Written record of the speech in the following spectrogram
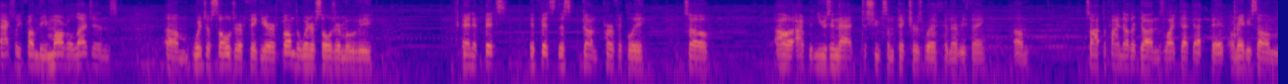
actually from the Marvel Legends um, Winter Soldier figure from the Winter Soldier movie, and it fits it fits this gun perfectly. So i have been using that to shoot some pictures with and everything. Um, so I have to find other guns like that that fit, or maybe some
